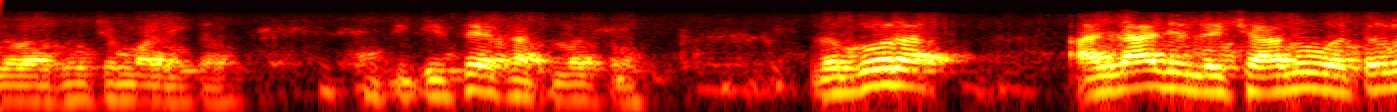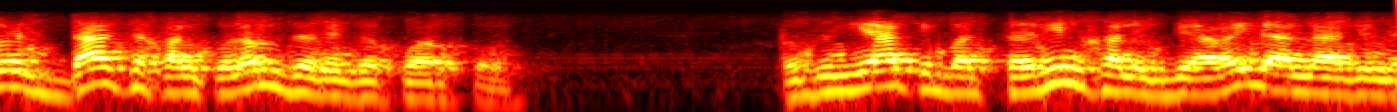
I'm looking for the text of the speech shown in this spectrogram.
نو هغه چې مړی کړ چې کیسه ختمه کړ نو ګوره الله جل شانو وته دا چې خلق لم زره زکور کو په دنیا کې بدترین خلک بیا غي الله جل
